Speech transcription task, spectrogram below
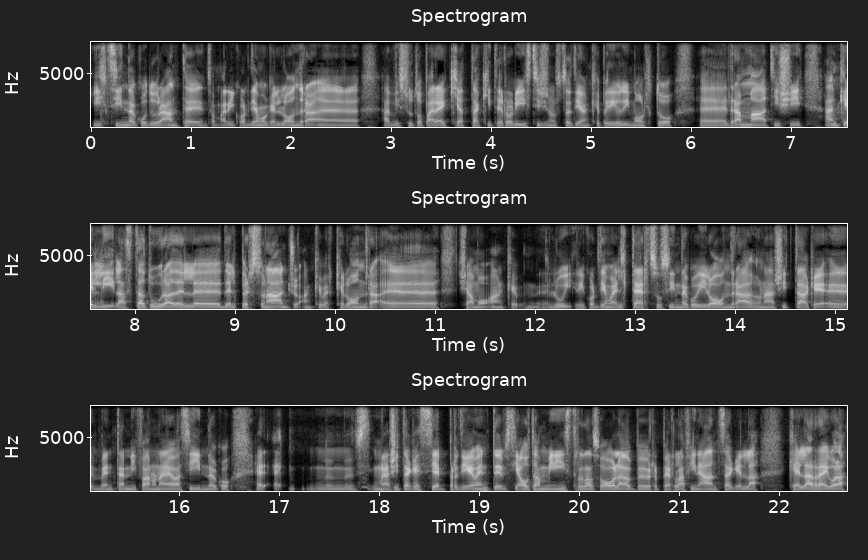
il sindaco durante, insomma ricordiamo che Londra eh, ha vissuto parecchi attacchi terroristici, sono stati anche periodi molto eh, drammatici, anche lì la statura del, del personaggio, anche perché Londra, eh, diciamo anche lui ricordiamo è il terzo sindaco di Londra, una città che eh, vent'anni fa non aveva sindaco, è mm, una città che si è, praticamente si autoamministra da sola per, per la finanza che la, che la regola.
